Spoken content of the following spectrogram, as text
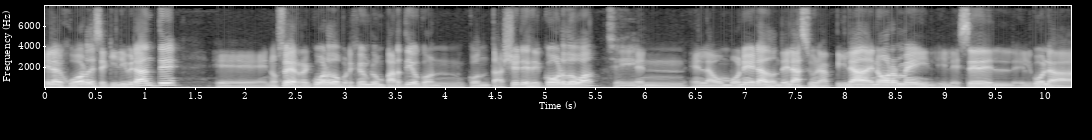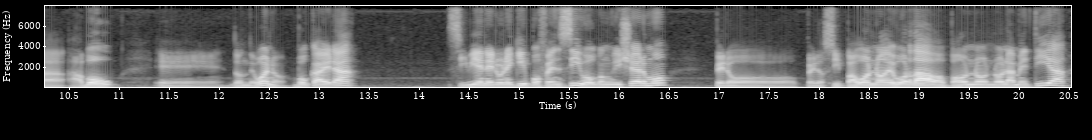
era el jugador desequilibrante. Eh, no sé, recuerdo por ejemplo un partido con, con Talleres de Córdoba Sí. en, en la bombonera, donde él hace una pilada enorme y, y le cede el, el gol a, a Bow. eh, donde, bueno, Boca era, si bien era un equipo ofensivo con Guillermo, pero, pero si Pavón no desbordaba o Pavón no, no la metía,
